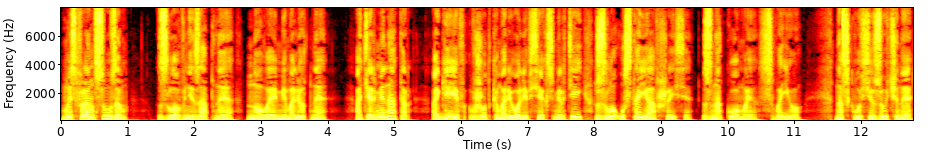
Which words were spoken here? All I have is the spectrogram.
«Мы с французом, зло внезапное, новое, мимолетное, а терминатор, Агеев в жутком ореоле всех смертей, зло устоявшееся, знакомое, свое» насквозь изученное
